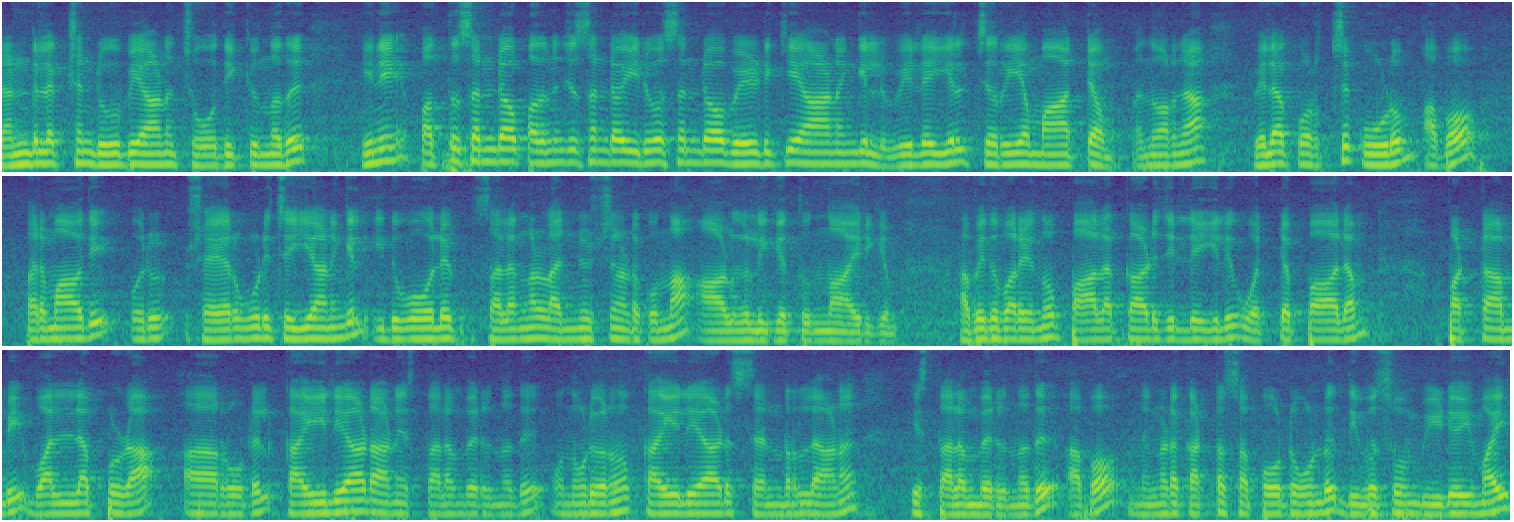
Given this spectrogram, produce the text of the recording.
രണ്ട് ലക്ഷം രൂപയാണ് ചോദിക്കുന്നത്. ഇനി പത്ത് സെന്റോ പതിനഞ്ച് സെന്റോ ഇരുപത് സെന്റോ മേടിക്കുകയാണെങ്കിൽ വിലയിൽ ചെറിയ മാറ്റം എന്ന് പറഞ്ഞാൽ വില കുറച്ച് കൂടും. അപ്പോൾ പരമാവധി ഒരു ഷെയർ കൂടി ചെയ്യുകയാണെങ്കിൽ ഇതുപോലെ സ്ഥലങ്ങൾ അന്വേഷിച്ച് നടക്കുന്ന ആളുകളിലേക്ക് എത്തുന്നതായിരിക്കും. അപ്പോൾ ഇത് പറയുന്നു പാലക്കാട് ജില്ലയിൽ ഒറ്റപ്പാലം പട്ടാമ്പി വല്ലപ്പുഴ റൂട്ടിൽ കൈലിയാടാണ് ഈ സ്ഥലം വരുന്നത്. ഒന്നുകൂടി പറഞ്ഞു കൈലിയാട് സെന്ററിലാണ് ഈ സ്ഥലം വരുന്നത്. അപ്പോൾ നിങ്ങളുടെ കട്ട സപ്പോർട്ട് കൊണ്ട് ദിവസവും വീഡിയോയുമായി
